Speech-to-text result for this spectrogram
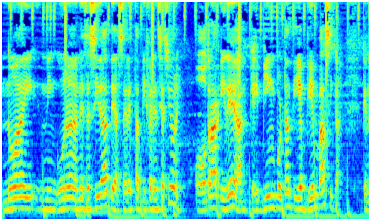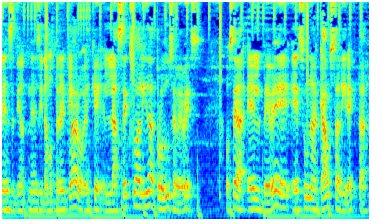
No hay ninguna necesidad de hacer estas diferenciaciones. Otra idea que es bien importante y es bien básica que necesitamos tener claro es que la sexualidad produce bebés. O sea, el bebé es una causa directa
